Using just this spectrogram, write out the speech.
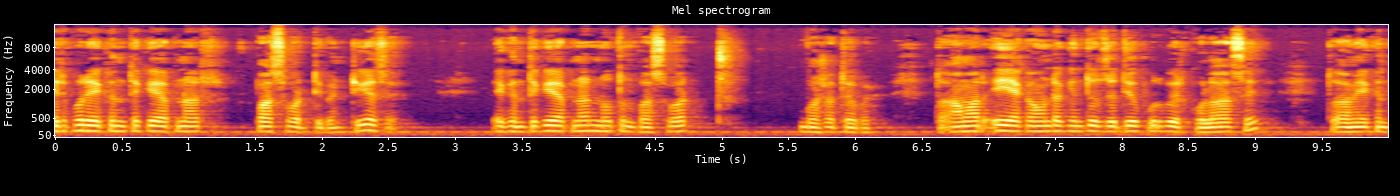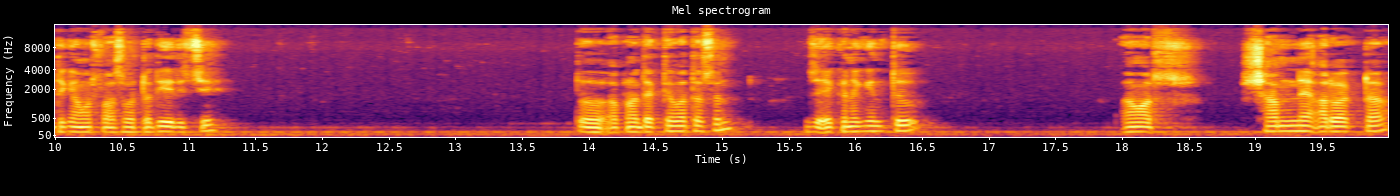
এরপরে এখান থেকে আপনার পাসওয়ার্ড দিবেন, ঠিক আছে? এখান থেকে আপনার নতুন পাসওয়ার্ড বসাতে হবে। তো আমার এই অ্যাকাউন্টটা কিন্তু যদিও পূর্বের খোলা আছে, তো আমি এখান থেকে আমার পাসওয়ার্ডটা দিয়ে দিচ্ছি। তো আপনারা দেখতে পাচ্ছেন যে এখানে কিন্তু আমার সামনে আরও একটা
